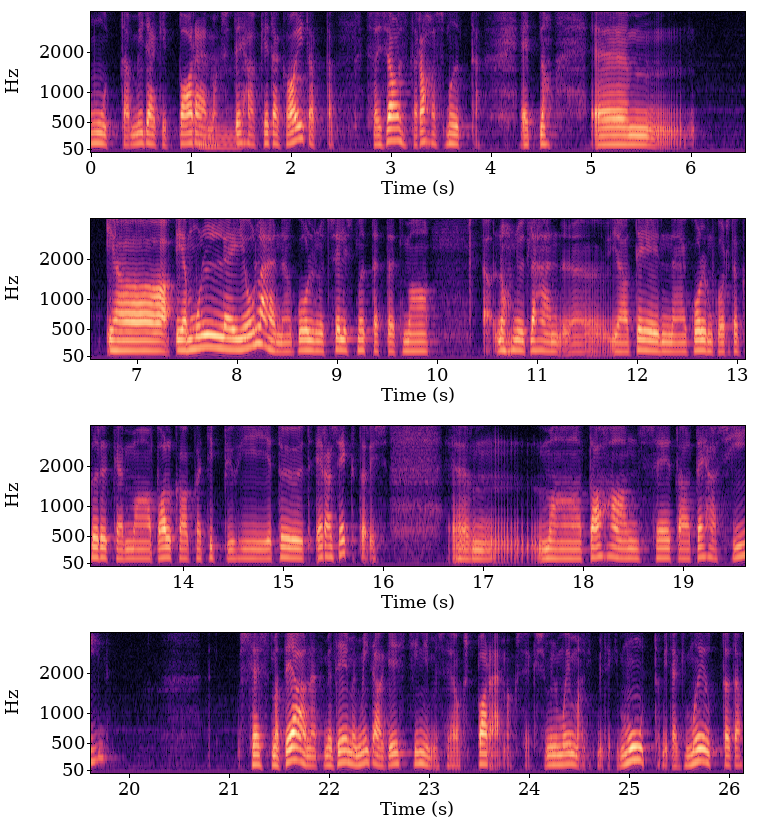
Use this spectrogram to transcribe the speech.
muuta, midagi paremaks mm. teha, kedagi aidata, sa ei saa seda rahas mõõta, et noh ähm, ja, ja mul ei ole nagu olnud sellist mõtet, et ma noh, nüüd lähen äh, ja teen kolm korda kõrgema palgaga tippjuhi tööd erasektoris. Ähm, ma tahan seda teha siin sest ma tean, et me teeme midagi Eesti inimese jaoks paremaks, eks ju, meil on võimalik midagi muuta, midagi mõjutada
